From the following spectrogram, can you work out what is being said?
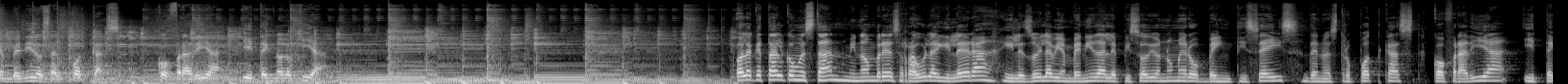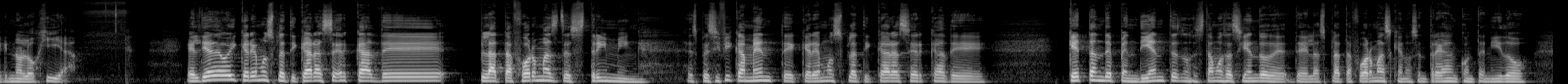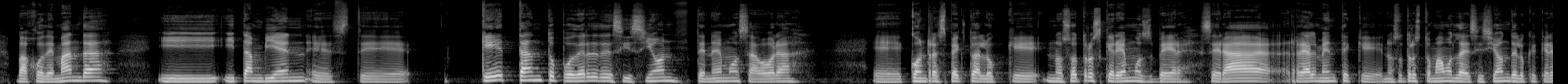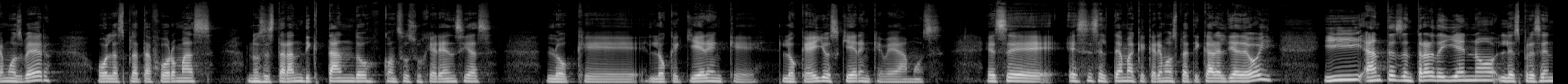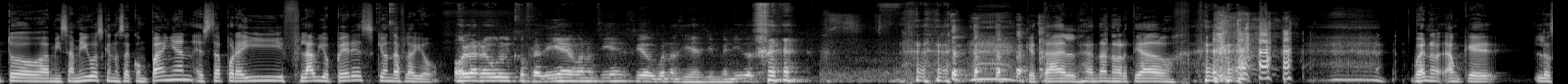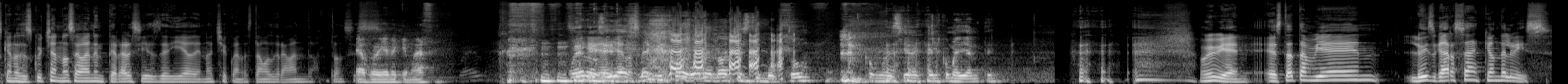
Bienvenidos al podcast Cofradía y Tecnología. Hola, ¿qué tal? ¿Cómo están? Mi nombre es Raúl Aguilera y les doy la bienvenida al episodio número 26 de nuestro podcast Cofradía y Tecnología. El día de hoy queremos platicar acerca de plataformas de streaming. Específicamente queremos platicar acerca de qué tan dependientes nos estamos haciendo de, las plataformas que nos entregan contenido bajo demanda y, también este, qué tanto poder de decisión tenemos ahora eh, con respecto a lo que nosotros queremos ver. ¿Será realmente que nosotros tomamos la decisión de lo que queremos ver o las plataformas nos estarán dictando con sus sugerencias lo que, lo que quieren que, lo que ellos quieren que veamos? Ese, ese es el tema que queremos platicar el día de hoy. Y antes de entrar de lleno, les presento a mis amigos que nos acompañan. Está por ahí Flavio Pérez. ¿Qué onda, Flavio? Hola, Raúl, cofradía. Buenos días. buenos días. Bienvenidos. ¿Qué tal? Anda norteado. bueno, aunque los que nos escuchan no se van a enterar si es de día o de noche cuando estamos grabando. Entonces... Ya, pero ya me quemaste. Buenos días, México. Buenas noches, Timbuktu. Como decía aquel comediante. Muy bien. Está también Luis Garza. ¿Qué onda, Luis?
